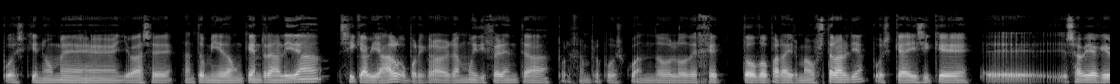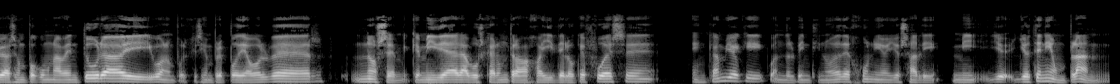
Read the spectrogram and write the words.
pues que no me llevase tanto miedo, aunque en realidad sí que había algo, porque claro, era muy diferente a, por ejemplo, pues cuando lo dejé todo para irme a Australia, pues que ahí sí que eh, sabía que iba a ser un poco una aventura y bueno, pues que siempre podía volver, no sé, que mi idea era buscar un trabajo allí de lo que fuese, en cambio aquí, cuando el 29 de junio yo salí, mi, yo, yo, tenía un plan.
